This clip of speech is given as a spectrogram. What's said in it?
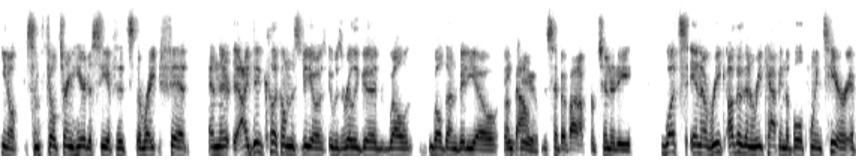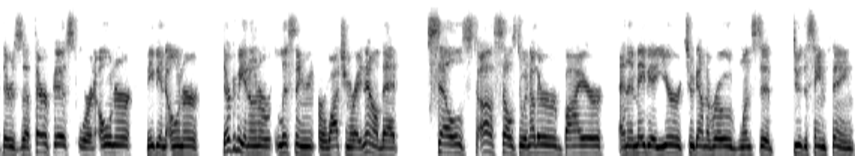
you know, some filtering here to see if it's the right fit. And there, I did click on this video. It was really good, well, well done video Thank about you. this type of opportunity what's in a re- other than recapping the bullet points here if there's a therapist or an owner maybe an owner there could be an owner listening or watching right now that sells to us sells to another buyer and then maybe a year or two down the road wants to do the same thing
